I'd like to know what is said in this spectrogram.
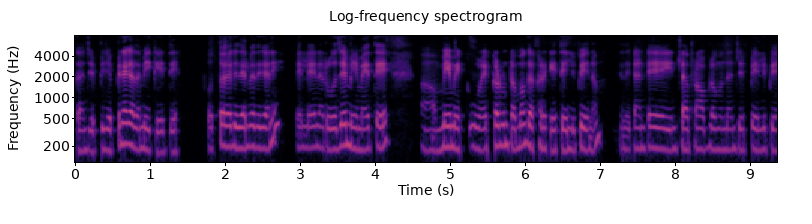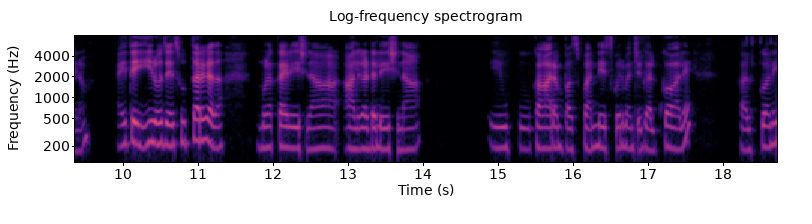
హైదరాబాద్‌కని చెప్పి చెప్పినా కదా మీకైతే. కొత్తోళ్ళకి తెలియదు కానీ పెళ్ళైన రోజే మేమైతే మేము ఎక్కు ఎక్కడ ఉంటామో అక్కడికైతే వెళ్ళిపోయినాం. ఎందుకంటే ఇంట్లో ప్రాబ్లం ఉందని చెప్పి వెళ్ళిపోయినాం. అయితే ఈరోజే మునక్కాయలు వేసిన ఆలుగడ్డలు వేసిన ఈ ఉప్పు, కారం, పసుపు అన్నీ వేసుకొని మంచిగా కలుపుకోవాలి. కలుపుకొని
